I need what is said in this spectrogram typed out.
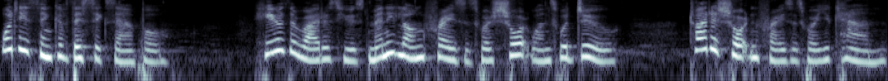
What do you think of this example? Here the writers used many long phrases where short ones would do. Try to shorten phrases where you can.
